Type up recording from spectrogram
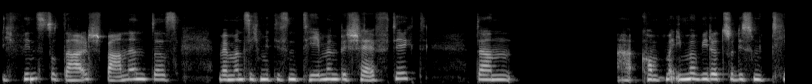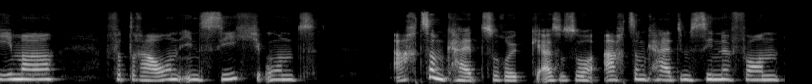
Ich finde es total spannend, dass wenn man sich mit diesen Themen beschäftigt, dann kommt man immer wieder zu diesem Thema Vertrauen in sich und Achtsamkeit zurück. Also so Achtsamkeit im Sinne von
